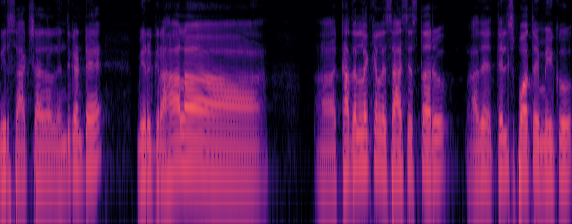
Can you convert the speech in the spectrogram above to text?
మీరు సాక్ష్యాలు ఎందుకంటే మీరు గ్రహాల ఆ, కదలికల్ని శాసిస్తారు. అదే తెలిసిపోతాయి మీకు.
